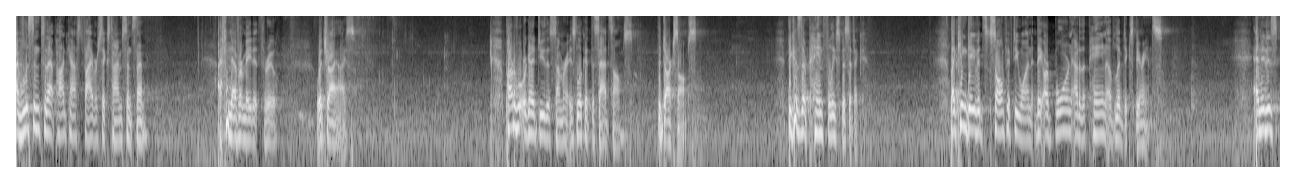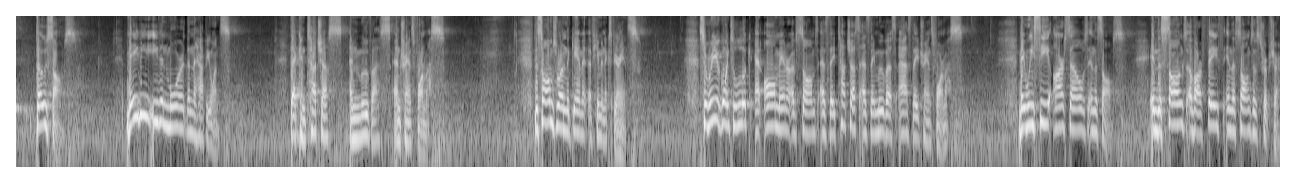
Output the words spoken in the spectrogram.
I've listened to that podcast five or six times since then. I've never made it through with dry eyes. Part of what we're going to do this summer is look at the sad Psalms the dark Psalms because they're painfully specific. Like King David's Psalm 51, they are born out of the pain of lived experience. And it is those Psalms, maybe even more than the happy ones, that can touch us and move us and transform us. The Psalms run the gamut of human experience. So we are going to look at all manner of Psalms as they touch us, as they move us, as they transform us. May we see ourselves in the Psalms, in the songs of our faith, in the songs of Scripture.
